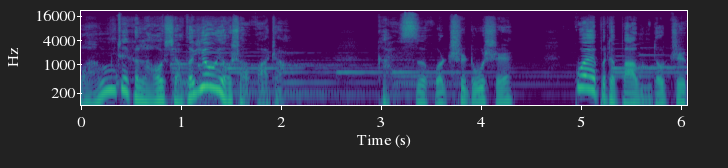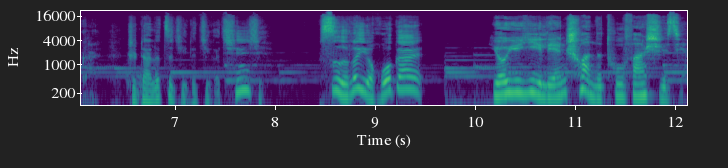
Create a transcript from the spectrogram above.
王这个老小子又有耍花招。干私活吃独食，怪不得把我们都支开，只带了自己的几个亲信，死了也活该。由于一连串的突发事件，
